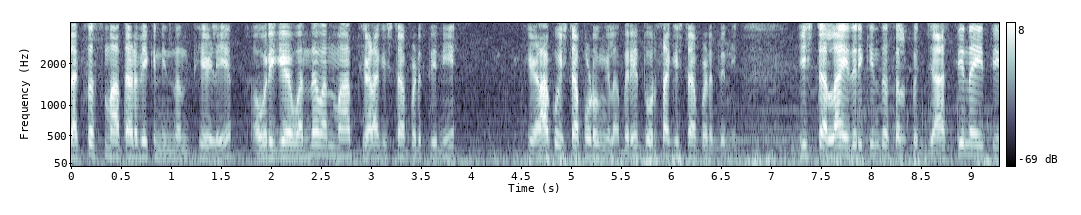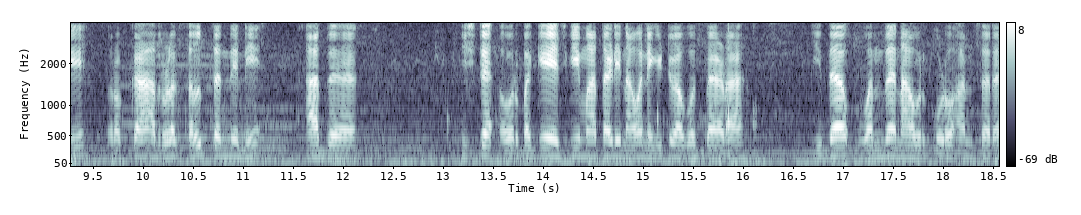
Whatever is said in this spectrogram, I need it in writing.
ಸಕ್ಸಸ್ ಮಾತಾಡ್ಬೇಕು ನಿಂದಂತ ಹೇಳಿ ಅವರಿಗೆ ಒಂದೇ ಒಂದು ಮಾತು ಹೇಳಕ್ಕೆ ಇಷ್ಟಪಡ್ತೀನಿ. ಹೇಳಕ್ಕೂ ಇಷ್ಟಪಡೋಂಗಿಲ್ಲ, ಬರೀ ತೋರ್ಸಕ್ಕೆ ಇಷ್ಟಪಡ್ತೀನಿ. ಇಷ್ಟಲ್ಲ ಇದಕ್ಕಿಂತ ಸ್ವಲ್ಪ ಜಾಸ್ತಿನೇ ಐತಿ, ರೊಕ್ಕ ಅದ್ರೊಳಗೆ ಸ್ವಲ್ಪ ತಂದೀನಿ. ಅದು ಇಷ್ಟೇ, ಅವ್ರ ಬಗ್ಗೆ ಹೆಚ್ಚಿಗೆ ಮಾತಾಡಿ ನಾವು ನೆಗೆಟಿವ್ ಆಗೋದು ಬೇಡ. ಇದ ಒಂದೇ ನಾವು ಅವ್ರಿಗೆ ಕೊಡೋ ಆನ್ಸರ್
